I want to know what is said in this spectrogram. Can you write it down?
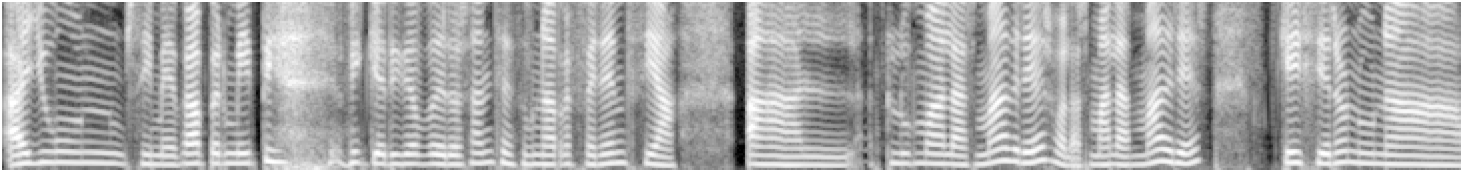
Hay un, si me va a permitir, mi querido Pedro Sánchez, una referencia al Club Malas Madres o a las Malas Madres que hicieron una,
